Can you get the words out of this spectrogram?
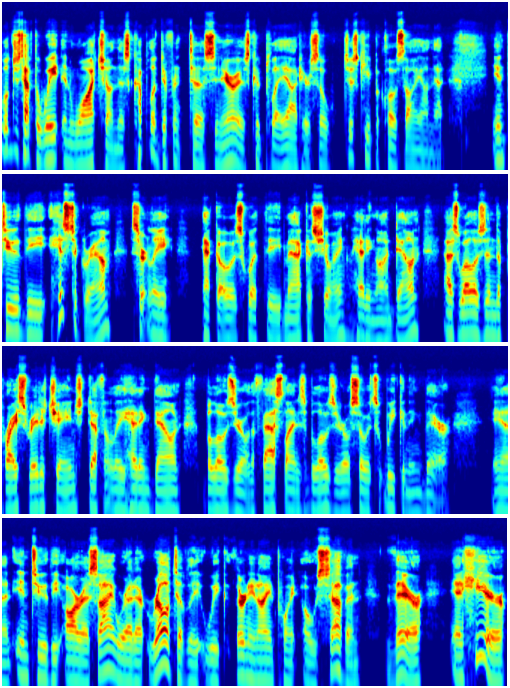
we'll just have to wait and watch on this. A couple of different uh, scenarios could play out here, so just keep a close eye on that. Into the histogram, certainly echoes what the MAC is showing, heading on down, as well as in the price rate of change, definitely heading down below zero. The fast line is below zero, so it's weakening there. And into the RSI, we're at a relatively weak 39.07 there. And here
